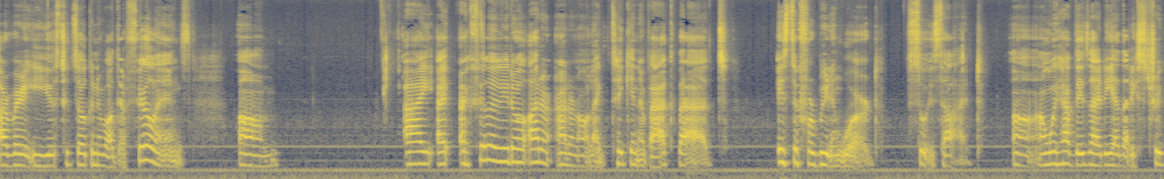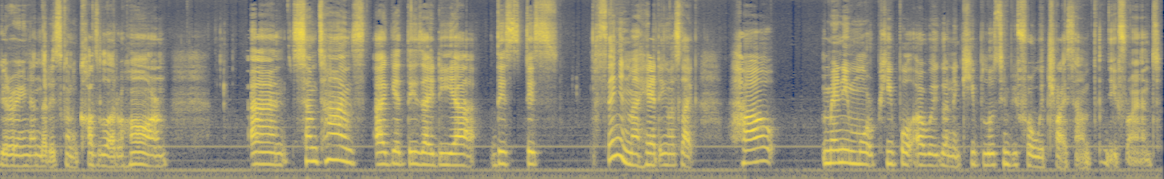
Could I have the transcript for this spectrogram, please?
are very used to talking about their feelings, um, I, I I feel a little I don't I don't know like taken aback that it's the forbidden word suicide uh, and we have this idea that it's triggering and that it's going to cause a lot of harm and sometimes I get this idea this this thing in my head it was like how many more people are we going to keep losing before we try something different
